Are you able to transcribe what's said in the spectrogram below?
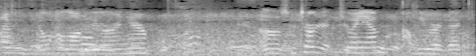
I don't even know how long we are in here. Uh, so we started at 2 a.m. I'll be right back.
